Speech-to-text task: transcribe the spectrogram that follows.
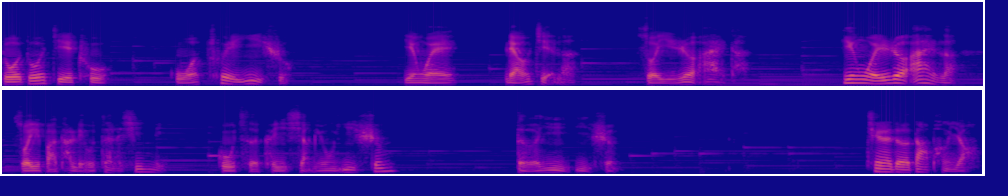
多多接触国粹艺术。因为了解了，所以热爱它；因为热爱了，所以把它留在了心里，故此可以享用一生，得意一生。亲爱的大朋友。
